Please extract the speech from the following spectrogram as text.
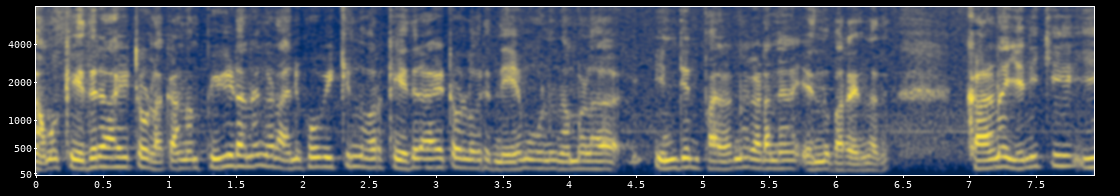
നമുക്കെതിരായിട്ടുള്ള കാരണം പീഡനങ്ങൾ അനുഭവിക്കുന്നവർക്ക് എതിരായിട്ടുള്ള ഒരു നിയമമാണ് നമ്മൾ ഇന്ത്യൻ ഭരണഘടന എന്ന് പറയുന്നത്. കാരണം എനിക്ക് ഈ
